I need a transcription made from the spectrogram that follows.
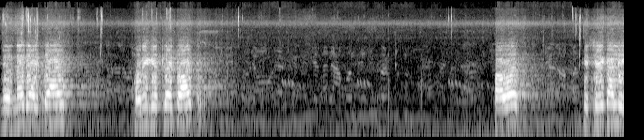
निर्णय द्यायचा आहे. कोणी घेतलाय टॉच पावस की शेख आली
